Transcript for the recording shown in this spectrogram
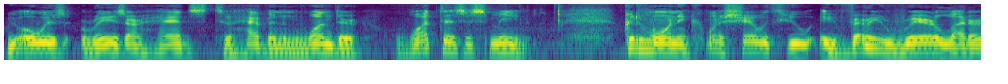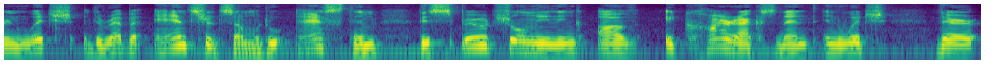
we always raise our heads to heaven and wonder, what does this mean? Good morning. I want to share with you a very rare letter in which the Rebbe answered someone who asked him the spiritual meaning of a car accident in which their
